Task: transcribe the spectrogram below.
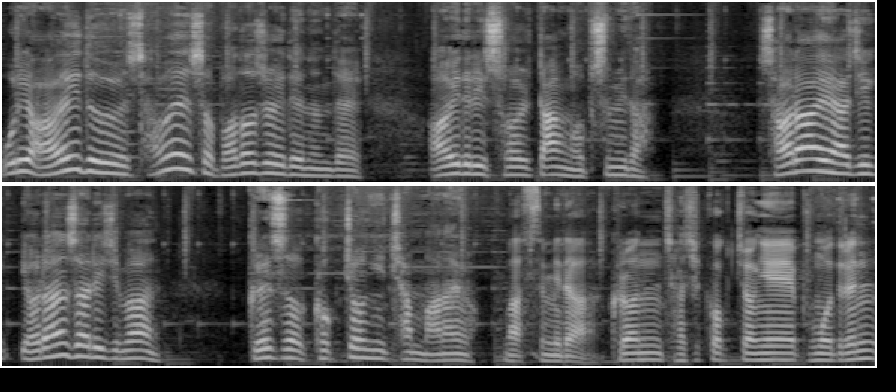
우리 아이들 사회에서 받아줘야 되는데 아이들이 설 땅 없습니다. 사라이 아직 11살이지만 그래서 걱정이 참 많아요. 맞습니다. 그런 자식 걱정에 부모들은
